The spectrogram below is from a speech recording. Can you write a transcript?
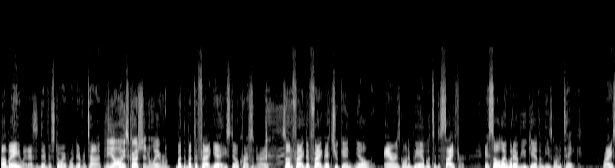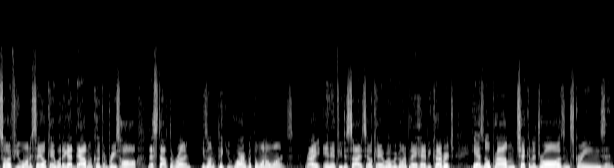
Um, but anyway, that's a different story for a different time. He always but, crushed it in the weight room. But but the fact, yeah, he's still crushing it, right? so the fact the fact that you can, you know, Aaron's going to be able to decipher, and so like whatever you give him, he's going to take right? So if you want to say, okay, well, they got Dalvin Cook and Breece Hall, let's stop the run, he's going to pick you apart with the one on ones, right? And if you decide to say, okay, well, we're going to play heavy coverage, he has no problem checking the draws and screens. And,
